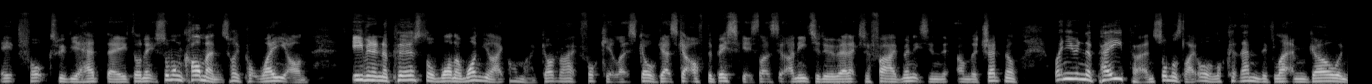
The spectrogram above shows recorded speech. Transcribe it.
It fucks with your head, Dave, doesn't it? Someone comments, "Oh, he put weight on," even in a personal one-on-one, you're like, oh my god, right, fuck it, let's go, let's get off the biscuits. Let's. I need to do an extra five minutes in the, on the treadmill. When you're in the paper and someone's like, oh, look at them, they've let him go, and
